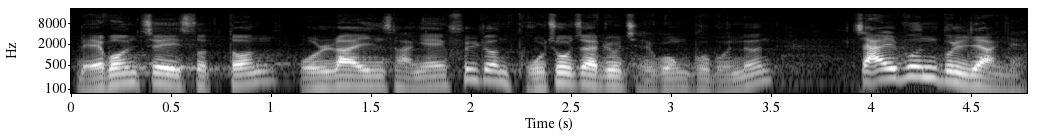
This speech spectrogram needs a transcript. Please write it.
네 번째 있었던 온라인상의 훈련 보조 자료 제공 부분은 짧은 분량의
